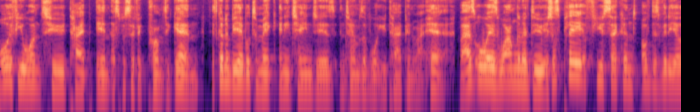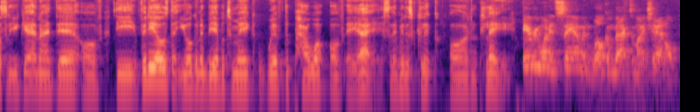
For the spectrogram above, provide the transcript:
Or if you want to type in a specific prompt again, it's going to be able to make any changes in terms of what you type in right here. But as always, what I'm going to do is just play a few seconds of this video so that you get an idea of the videos that you're going to be able to make with the power of AI. So let me just click on play. Hey everyone, it's Sam and welcome back to my channel.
